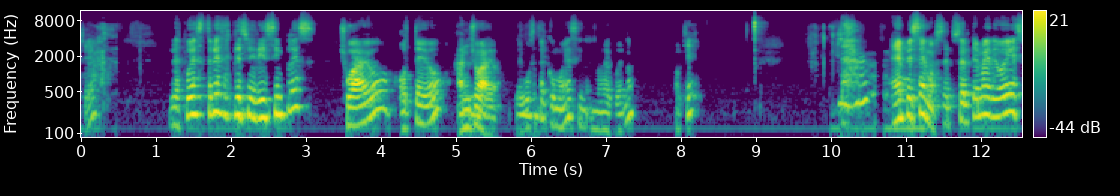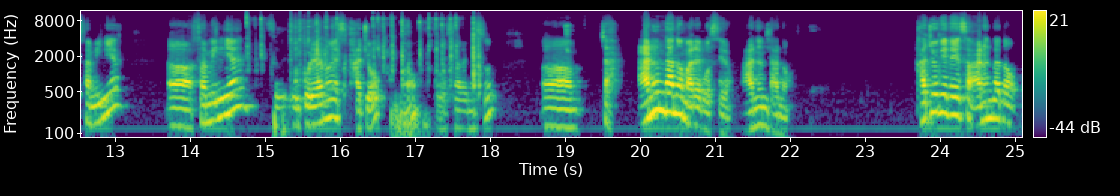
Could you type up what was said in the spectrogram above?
¿Okay? Después, tres expresiones simples. 좋아요, 어때요, 안 좋아요. ¿Le gusta cómo es y no es bueno? ¿Ok? Empecemos. Entonces, el tema de hoy es familia. Uh, familia, en coreano es 가족, ¿no? Todos saben eso. Uh, 자, 아는 단어 말해보세요. 아는 단어. 가족에 대해서 아는 단어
